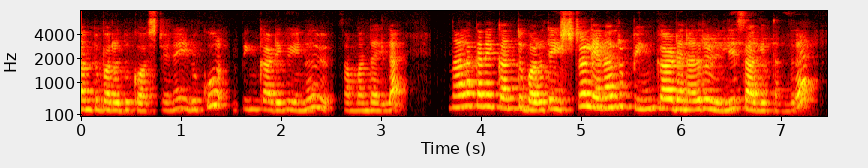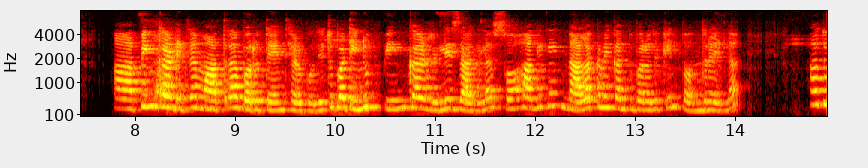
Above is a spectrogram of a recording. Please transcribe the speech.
ಕಂತು ಬರೋದಕ್ಕೂ ಅಷ್ಟೇ ಇದಕ್ಕೂ ಪಿನ್ ಕಾರ್ಡಿಗೂ ಏನೂ ಸಂಬಂಧ ಇಲ್ಲ. ನಾಲ್ಕನೇ ಕಂತು ಬರುತ್ತೆ. ಇಷ್ಟರಲ್ಲಿ ಏನಾದರೂ ಪಿನ್ ಕಾರ್ಡ್ ಏನಾದರೂ ರಿಲೀಸ್ ಆಗಿತ್ತಂದರೆ ಪಿನ್ ಕಾರ್ಡ್ ಇದ್ದರೆ ಮಾತ್ರ ಬರುತ್ತೆ ಅಂತ ಹೇಳ್ಬೋದಿತ್ತು ಬಟ್ ಇನ್ನೂ ಪಿನ್ ಕಾರ್ಡ್ ರಿಲೀಸ್ ಆಗಿಲ್ಲ. ಸೊ ಹಾಗಾಗಿ ನಾಲ್ಕನೇ ಕಂತು ಬರೋದಕ್ಕೇನು ತೊಂದರೆ ಇಲ್ಲ. ಅದು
